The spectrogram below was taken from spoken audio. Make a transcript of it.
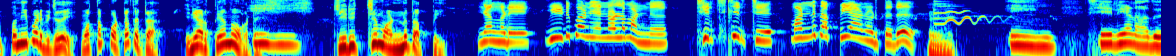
ഇപ്പൊ നീ പഠിപ്പിച്ചതേ. മൊത്തം പൊട്ടത്തെറ്റ ഇനി അടുത്ത് ഞാൻ നോക്കട്ടെ. ചിരിച്ച് മണ്ണ് തപ്പി. ഞങ്ങളുടെ വീട് പണിയാനുള്ള മണ്ണ്. ചിരിച്ച് ചിരിച്ച് മണ്ണ് തപ്പിയാണ് എടുത്തത്. ശരിയാണ് അത്?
